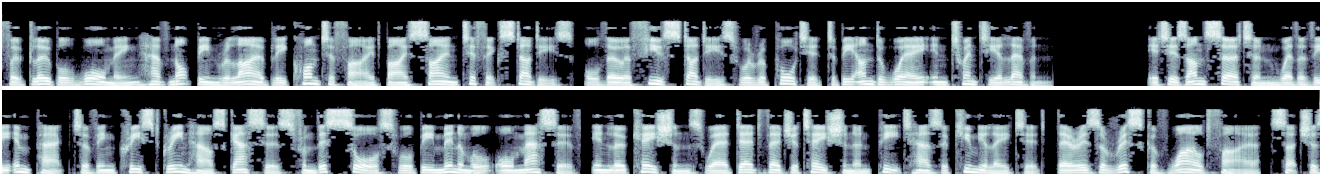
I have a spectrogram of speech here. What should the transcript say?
for global warming have not been reliably quantified by scientific studies, although a few studies were reported to be underway in 2011. It is uncertain whether the impact of increased greenhouse gases from this source will be minimal or massive. In locations where dead vegetation and peat has accumulated, there is a risk of wildfire, such as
